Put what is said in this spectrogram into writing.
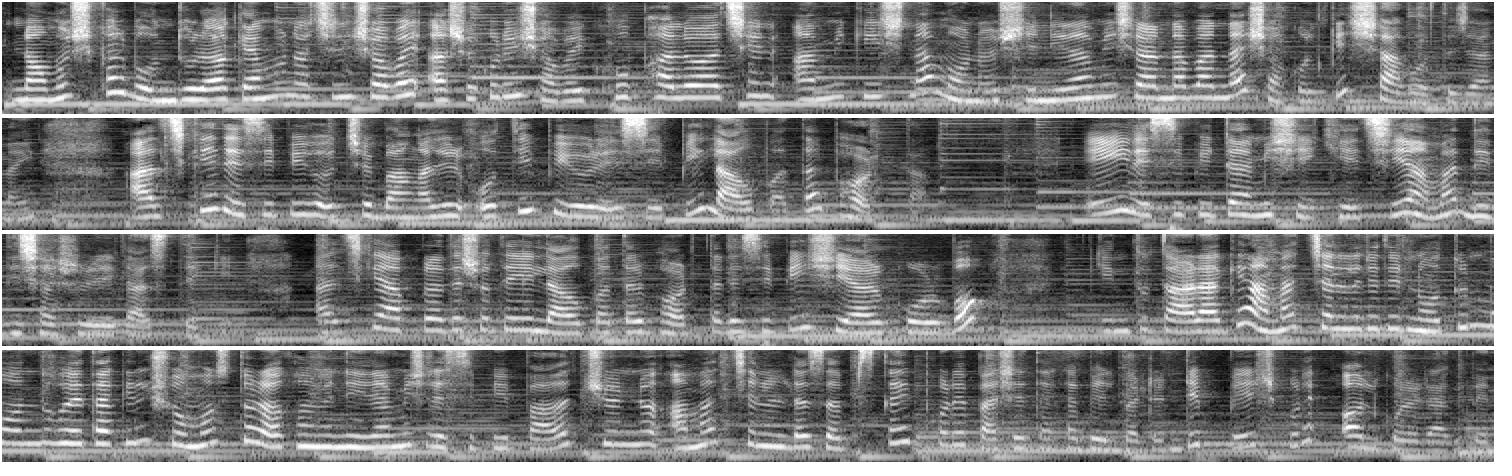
নমস্কার বন্ধুরা, কেমন আছেন সবাই? আশা করি সবাই খুব ভালো আছেন। আমি কৃষ্ণা মনস্বী নিরামিষ রান্নাবান্নায় সকলকে স্বাগত জানাই। আজকের রেসিপি হচ্ছে বাঙালির অতি প্রিয় রেসিপি লাউ পাতার ভর্তা। এই রেসিপিটা আমি শিখিয়েছি আমার দিদি শাশুড়ির কাছ থেকে। আজকে আপনাদের সাথে এই লাউ পাতার ভর্তা রেসিপি শেয়ার করব। কিন্তু তার আগে আমার চ্যানেলে যদি নতুন বন্ধু হয়ে থাকেন, সমস্ত রকমের নিরামিষ রেসিপি পাওয়ার জন্য আমার চ্যানেলটা সাবস্ক্রাইব করে পাশে থাকা বেল বাটনটি প্রেস করে অল করে রাখবেন।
